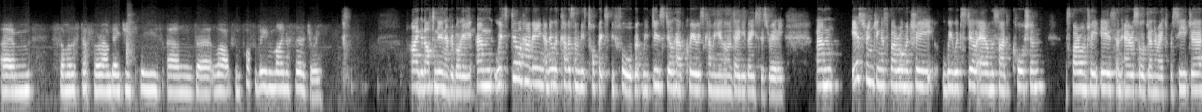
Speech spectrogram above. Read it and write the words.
um, some of the stuff around AGPs and uh, LARCs and possibly even minor surgery. Hi, good afternoon, everybody. And um, we're still having, I know we've covered some of these topics before, but we do still have queries coming in on a daily basis, really. Um, ear syringing and spirometry, we would still err on the side of caution. Spirometry is an aerosol generated procedure.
